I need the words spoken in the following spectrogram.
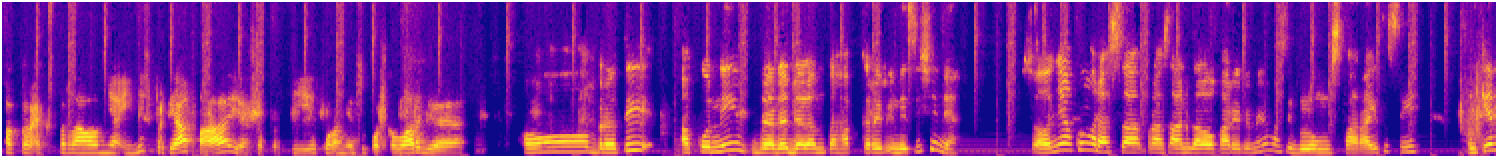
faktor eksternalnya ini seperti apa? Ya seperti kurangnya support keluarga. Oh, berarti aku nih berada dalam tahap career indecision ya? Soalnya aku ngerasa perasaan kalau karir ini masih belum separah itu sih. Mungkin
